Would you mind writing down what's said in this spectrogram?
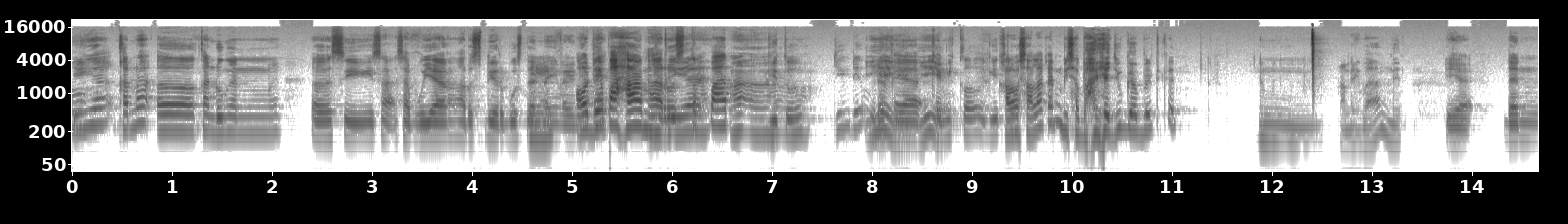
Iya, karena eh, kandungan eh, si sa- sabu yang harus direbus dan lain-lainnya. Oh, dia paham gitu harus ya. tepat Heeh. gitu. Jadi dia udah Iya, kayak iya, iya. chemical gitu. Kalau salah kan bisa bahaya juga berarti kan. Hmm, Aneh banget. iya. Dan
